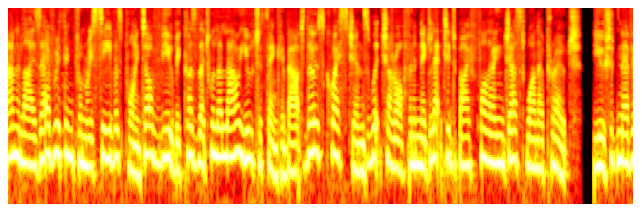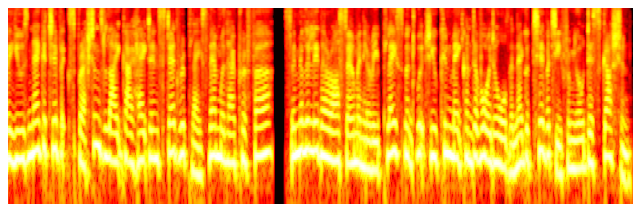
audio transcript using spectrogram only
Analyze everything from receiver's point of view because that will allow you to think about those questions which are often neglected by following just one approach. You should never use negative expressions like I hate instead replace them with I prefer. Similarly there are so many replacement which you can make and avoid all the negativity from your discussion.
